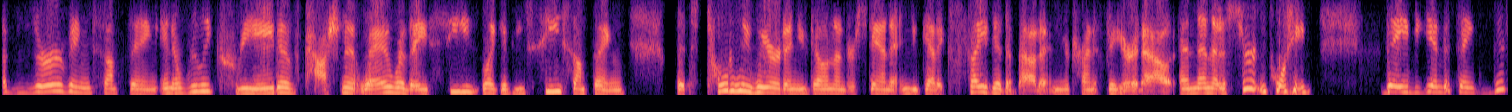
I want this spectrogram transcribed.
observing something in a really creative, passionate way where they see, like, if you see something that's totally weird and you don't understand it and you get excited about it and you're trying to figure it out. And then at a certain point, they begin to think this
